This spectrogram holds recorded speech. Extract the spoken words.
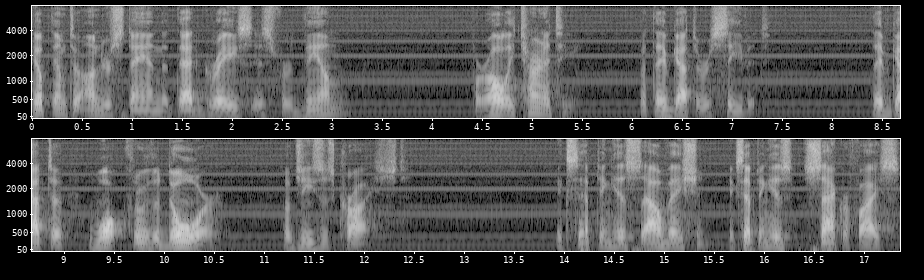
help them to understand that that grace is for them for all eternity, but they've got to receive it. They've got to walk through the door of Jesus Christ, accepting His salvation, accepting His sacrifice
